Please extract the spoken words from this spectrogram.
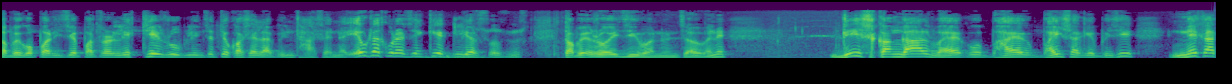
तपाईँको परिचय पत्रले के रूप लिन्छ त्यो कसैलाई पनि थाहा छैन। एउटा कुरा चाहिँ के क्लियर सोच्नुहोस् तपाईँ रोयजी भन्नुहुन्छ भने देश कङ्गाल भएको भए भइसकेपछि नेता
